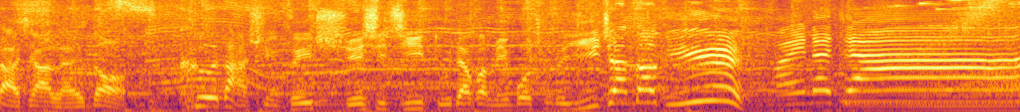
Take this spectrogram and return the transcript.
大家来到科大讯飞学习机独家冠名播出的《一站到底》。欢迎大家！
